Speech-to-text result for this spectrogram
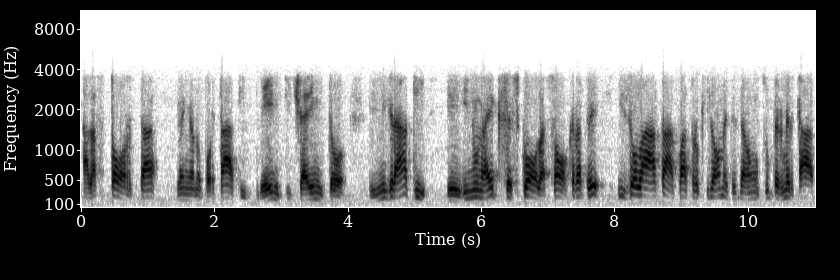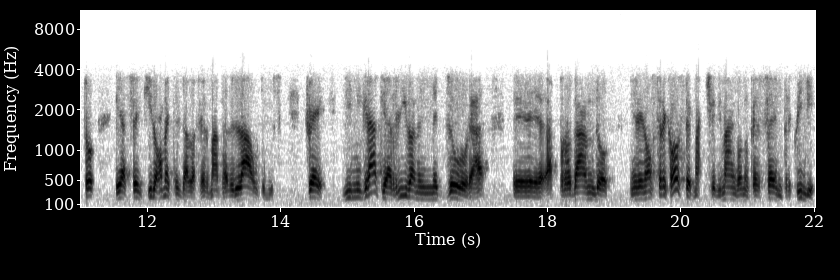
alla storta vengano portati 20, 100 immigrati in una ex scuola Socrate isolata a 4 km da un supermercato e a 6 km dalla fermata dell'autobus. Cioè gli immigrati arrivano in mezz'ora eh, approdando nelle nostre coste, ma ci rimangono per sempre. Quindi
